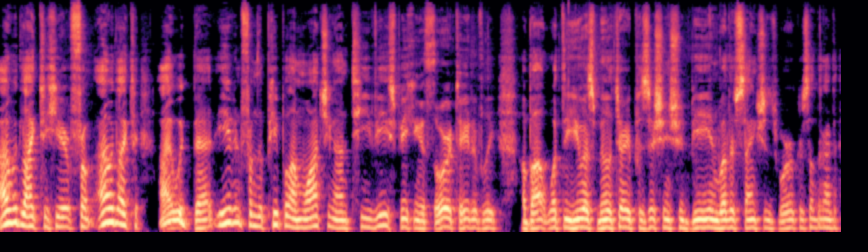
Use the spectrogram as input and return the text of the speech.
I would like to hear from, I would like to, I would bet, even from the people I'm watching on TV speaking authoritatively about what the US military position should be and whether sanctions work or something like that.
